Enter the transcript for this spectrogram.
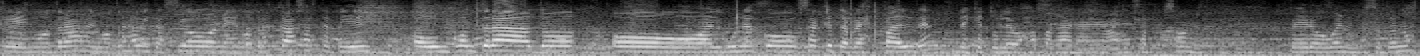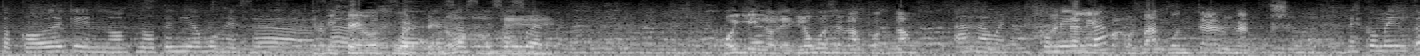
que en otras, en otras habitaciones, en otras casas te piden o un contrato o alguna cosa que te respalde de que tú le vas a pagar a, a esa persona. Pero bueno, nosotros nos tocó de que no, no teníamos esa, Ya esa- viste, esa- suerte, ¿no? esa- esa Aunque- suerte. Oye, ¿y lo de Globo se lo has contado? Ajá, bueno, les Cuéntale, comento. os va a contar una cosa. Les comento,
